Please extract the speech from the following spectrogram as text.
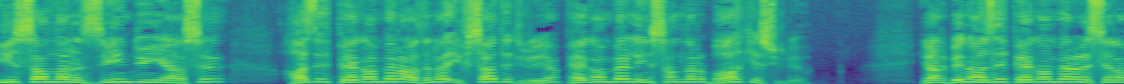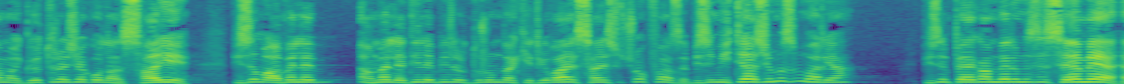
İnsanların zihin dünyası Hazreti Peygamber adına ifsad ediliyor ya. Peygamberle insanların bağı kesiliyor. Yani beni Hazreti Peygamber Aleyhisselam'a götürecek olan sayı, bizim amel, amel edilebilir durumdaki rivayet sayısı çok fazla. Bizim ihtiyacımız mı var ya? Bizim peygamberimizi sevmeye,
